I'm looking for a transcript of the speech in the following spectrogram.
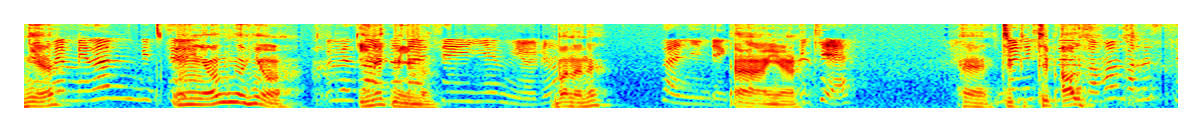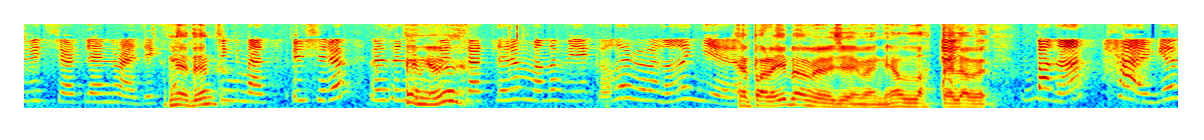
Niye? Benim midem küçük. Ve İnek zaten miyim her ben? şeyi yiyemiyorum. Bana ne? sen yiyeceksin. Hayır. 2. He, tip üşüdüğüm tip al. zaman bana sweatshirtlerini vereceksin. Neden? Çünkü ben üşürüm ve senin Hem sweatshirtlerin bana büyük olur ve ben onu giyerim. He parayı ben vereceğim yani. Allah bela ver. Bana her gün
